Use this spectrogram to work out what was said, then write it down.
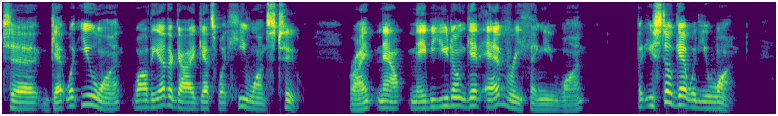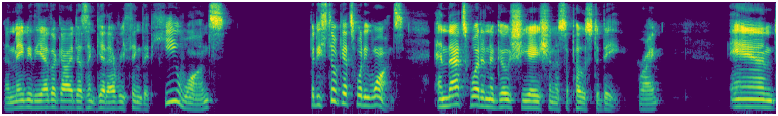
to get what you want while the other guy gets what he wants too right? Now, maybe you don't get everything you want, but you still get what you want. And maybe the other guy doesn't get everything that he wants, but he still gets what he wants. And that's what a negotiation is supposed to be, right? And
